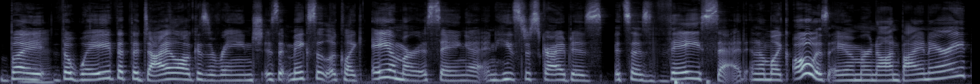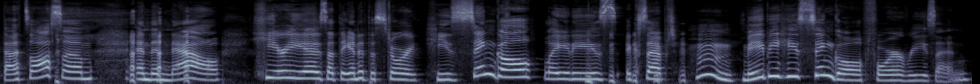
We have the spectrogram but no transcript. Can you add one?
but the way that the dialogue is arranged is it makes it look like Eomer is saying it, and he's described as it says they said, and I'm like, oh, is Eomer non-binary? That's awesome. and then now here he is at the end of the story. He's single, ladies. Except, hmm, maybe he's single for a reason.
